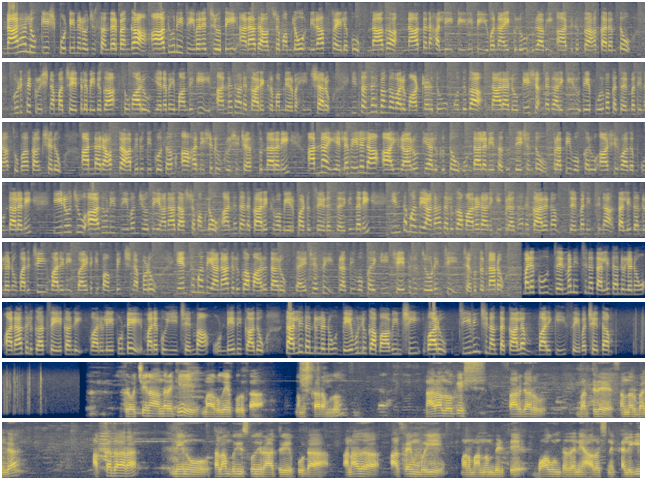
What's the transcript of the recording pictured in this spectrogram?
నారా లోకేష్ పుట్టినరోజు సందర్భంగా ఆధుని జీవన జ్యోతి అనాథ ఆశ్రమంలో నిరాశ్రయులకు నాగా నాతనహల్లి టీడీపీ యువ నాయకులు రవి ఆర్థిక సహకారంతో గుడిసె కృష్ణమ్మ చేతుల మీదుగా సుమారు ఎనభై మందికి అన్నదాన కార్యక్రమం నిర్వహించారు. ఈ సందర్భంగా వారు మాట్లాడుతూ ముందుగా నారా లోకేష్ అన్నగారికి హృదయపూర్వక జన్మదిన శుభాకాంక్షలు. అన్న రాష్ట్ర అభివృద్ధి కోసం అహర్నిశలు కృషి చేస్తున్నారని అన్న ఎల్లవేళలా ఆయురారోగ్యాలతో ఉండాలనే సదుద్దేశంతో ప్రతి ఒక్కరూ ఆశీర్వాదం ఉండాలని ఈరోజు ఆధుని జీవన్ జ్యోతి అనాథాశ్రమంలో అన్నదాన కార్యక్రమం ఏర్పాటు చేయడం జరిగిందని ఇంతమంది అనాథలుగా మారడానికి ప్రధాన కారణం జన్మనిచ్చిన తల్లిదండ్రులను మరిచి వారిని బయటికి పంపించినప్పుడు ఎంతమంది అనాథులుగా మారుతారు దయచేసి ప్రతి ఒక్కరికి చేతులు జోడించి చెబుతున్నాను. మనకు జన్మనిచ్చిన తల్లిదండ్రులను అనాథులుగా చేయకండి. వారు లేకుంటే మనకు ఈ జన్మ ఉండేది కాదు. తల్లిదండ్రులను దేవుళ్ళుగా భావించి వారు జీవించినంత కాలం వారికి సేవ చేద్దాం. ఇక్కడ వచ్చిన అందరికీ మా హృదయపూర్వక నమస్కారములు. నారా లోకేష్ సార్ గారు బర్త్డే సందర్భంగా అక్కదారా నేను తలంపు తీసుకొని రాత్రి పూట అనాథ ఆశ్రయం పోయి మనం అన్నం పెడితే బాగుంటుందని ఆలోచన కలిగి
